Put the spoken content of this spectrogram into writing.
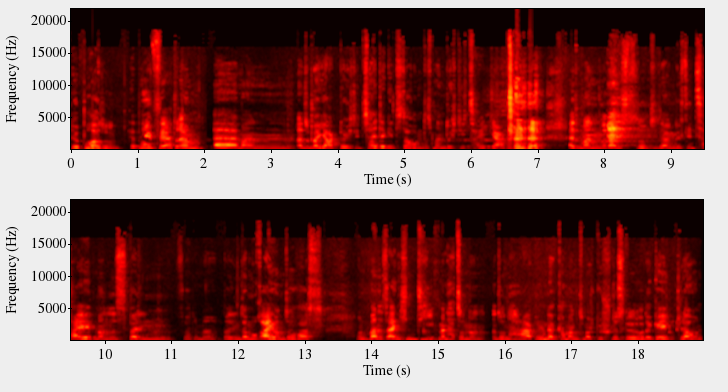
Hippo, also ein Hippo? Nilpferd. Ähm, äh, man, also bei Jagd durch die Zeit, da geht es darum, dass man durch die Zeit jagt. also man reist sozusagen durch die Zeit, man ist bei den, warte mal, bei den Samurai und sowas. Und man ist eigentlich ein Dieb, man hat so, eine, so einen Haken, da kann man zum Beispiel Schlüssel oder Geld klauen.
